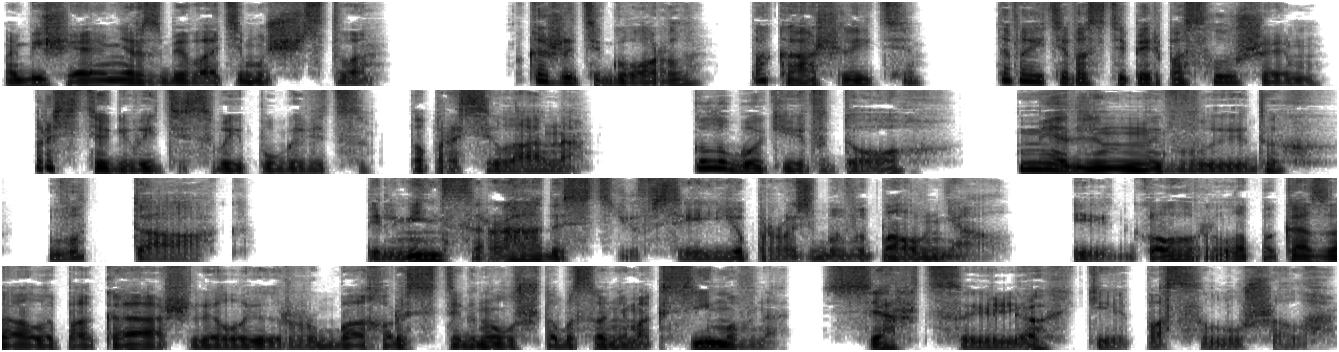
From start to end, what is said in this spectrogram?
Обещаю не разбивать имущество». «Покажите горло, покашляйте. Давайте вас теперь послушаем. Расстегивайте свои пуговицы», — попросила она. «Глубокий вдох, медленный выдох. Вот так». Пельмень с радостью все ее просьбы выполнял. И горло показал, и покашлял, и рубаху расстегнул, чтобы Соня Максимовна сердце и легкие послушала.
